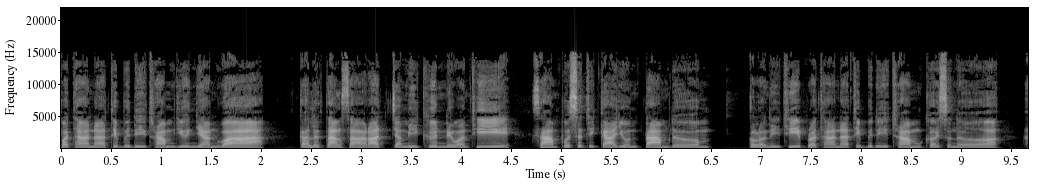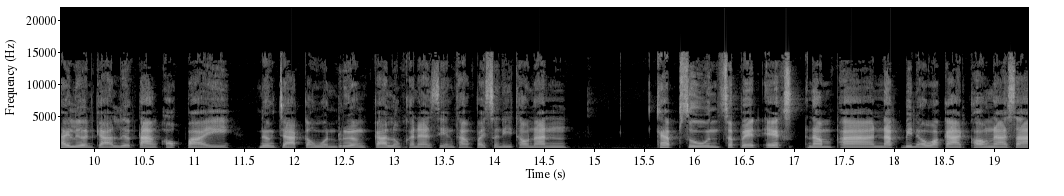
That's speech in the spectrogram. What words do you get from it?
ประธานาธิบดีทรัมป์ยืนยันว่า การเลือกตั้งสหรัฐจะมีขึ้นในวันที่ 3 พฤศจิกายนตามเดิม กรณีที่ประธานาธิบดีทรัมป์เคยเสนอ ให้เลื่อนการเลือกตั้งออกไป เนื่องจากกังวลเรื่องการลงคะแนนเสียงทางไปรษณีย์เท่านั้นแคปซูล SpaceX นำพานักบินอวกาศของนาซา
